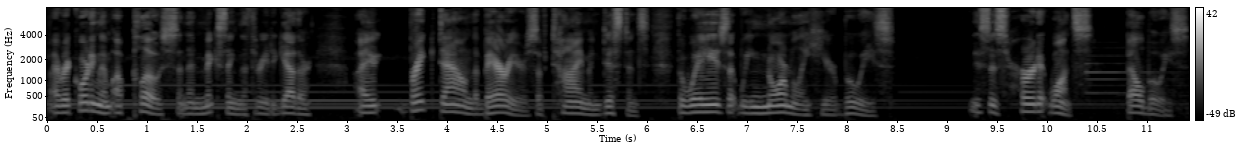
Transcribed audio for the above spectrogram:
By recording them up close and then mixing the three together, I break down the barriers of time and distance, the ways that we normally hear buoys. This is heard at once, bell buoys.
